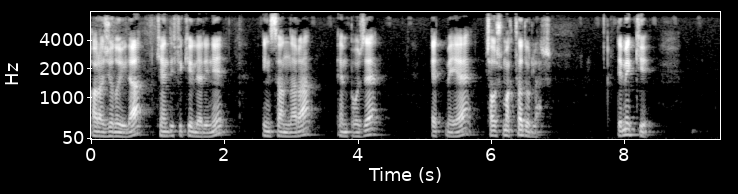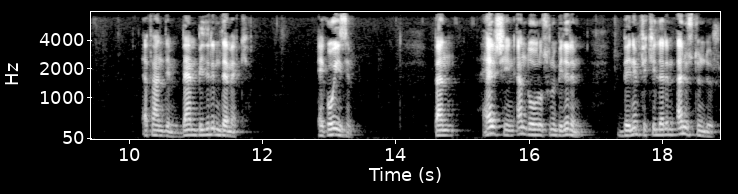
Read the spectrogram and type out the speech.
aracılığıyla kendi fikirlerini insanlara empoze etmeye çalışmaktadırlar. Demek ki efendim ben bilirim demek egoizm ben her şeyin en doğrusunu bilirim. Benim fikirlerim en üstündür.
